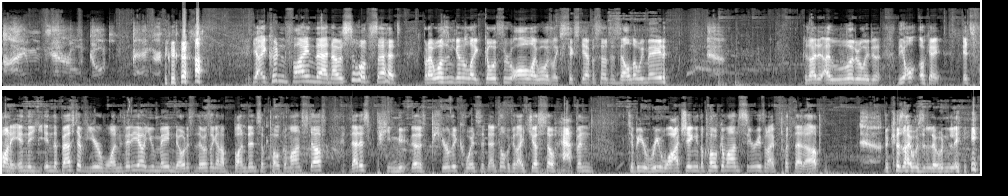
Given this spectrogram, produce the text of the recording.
I'm General Goat Banger. yeah, I couldn't find that, and I was so upset. But I wasn't gonna like go through all like what was it, like 60 episodes of Zelda we made. yeah. Because I, did, I literally didn't. The ol- okay, it's funny in the in the best of year one video, you may notice that there was like an abundance of Pokemon stuff. That is that is purely coincidental because I just so happened to be rewatching the Pokemon series when I put that up Yeah. because I was lonely.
